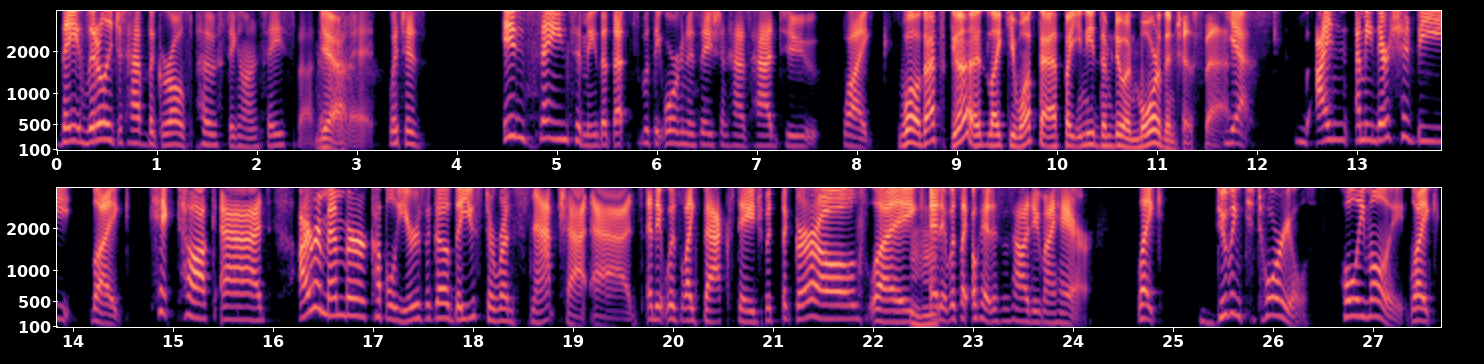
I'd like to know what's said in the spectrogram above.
they literally just have the girls posting on Facebook Yeah. about it, which is insane to me that that's what the organization has had to like Well, that's good. Like you want that, but you need them doing more than just that. Yes. I I mean there should be like TikTok ads. I remember a couple years ago they used to run Snapchat ads and it was like backstage with the girls like Mhm. and it was like okay this is how I do my hair. Like doing tutorials. Holy moly. Like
